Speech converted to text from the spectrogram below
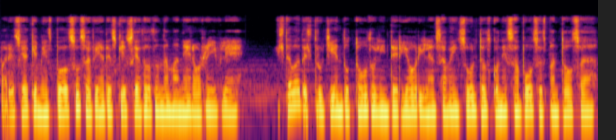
Parecía que mi esposo se había desquiciado de una manera horrible. Estaba destruyendo todo el interior y lanzaba insultos con esa voz espantosa.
